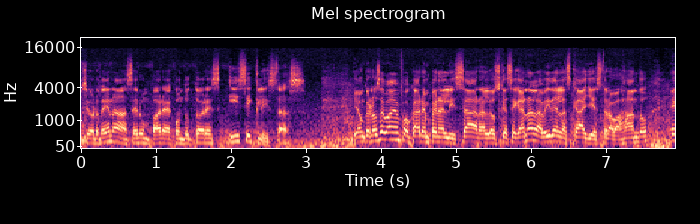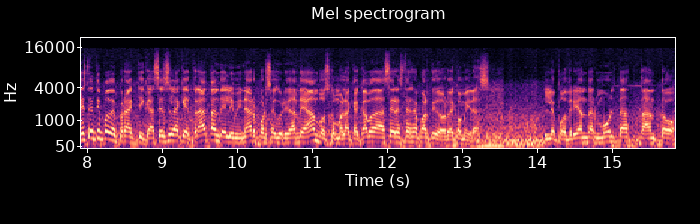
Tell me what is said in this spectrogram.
se ordena hacer un pare a conductores y ciclistas. Y aunque no se va a enfocar en penalizar a los que se ganan la vida en las calles trabajando, este tipo de prácticas es la que tratan de eliminar por seguridad de ambos, como la que acaba de hacer este repartidor de comidas le podrían dar multas tanto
